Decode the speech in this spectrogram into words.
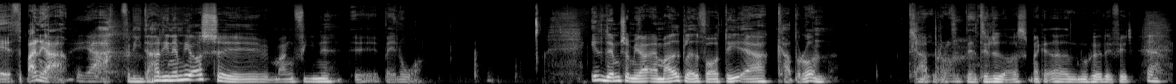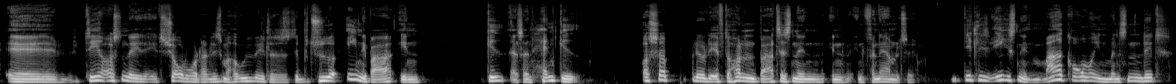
España. Ja. Fordi der har de nemlig også øh, mange fine øh, banord. Et af dem, som jeg er meget glad for, det er cabron. Cabron. Det, det lyder også, man kan nu høre, det er fedt. Ja. Øh, det er også sådan et, et sjovt ord, der ligesom har udviklet sig. Det betyder egentlig bare en ged, altså en handged. Og så blev det efterhånden bare til sådan en, en, en fornærmelse. Det er ikke sådan en meget grov en, men sådan lidt,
